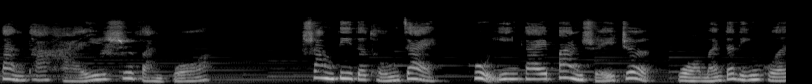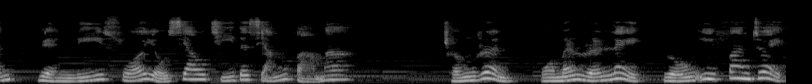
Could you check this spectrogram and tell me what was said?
但他还是反驳：上帝的同在不应该伴随着我们的灵魂。远离所有消极的想法吗？承认我们人类容易犯罪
